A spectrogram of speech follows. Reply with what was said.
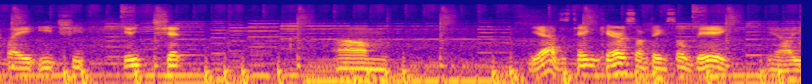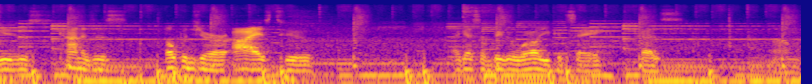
play, eat, sheet, eat shit. Um, yeah, just taking care of something so big, you know, you just kind of just opens your eyes to, I guess, a bigger world, you could say, because um,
